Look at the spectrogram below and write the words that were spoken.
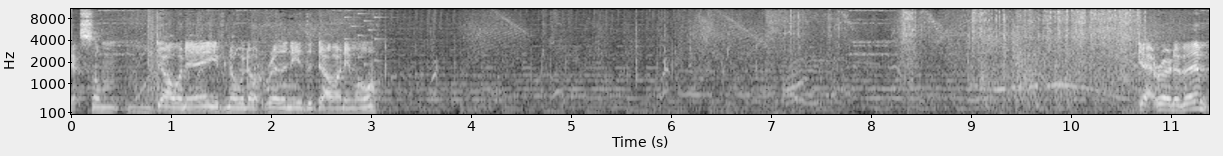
Get some dough in here, even though we don't really need the dough anymore. Get rid of him.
